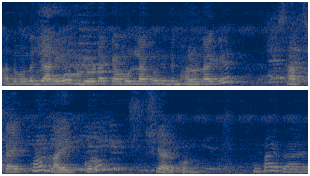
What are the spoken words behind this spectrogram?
আর তোমাদের জানিও ভিডিওটা কেমন লাগল, যদি ভালো লাগে। সাবস্ক্রাইব করো লাইক করো শেয়ার করো। বাই বাই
